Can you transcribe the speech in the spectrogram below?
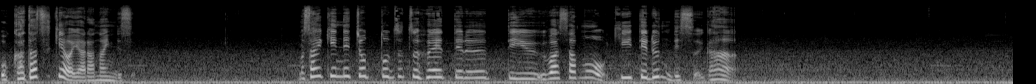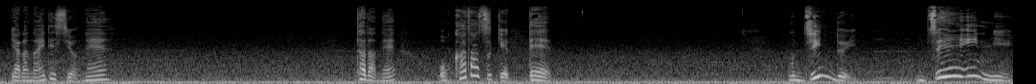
お片付けはやらないんです。最近ねちょっとずつ増えてるっていう噂も聞いてるんですがやらないですよね。ただねお片付けってもう人類全員に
